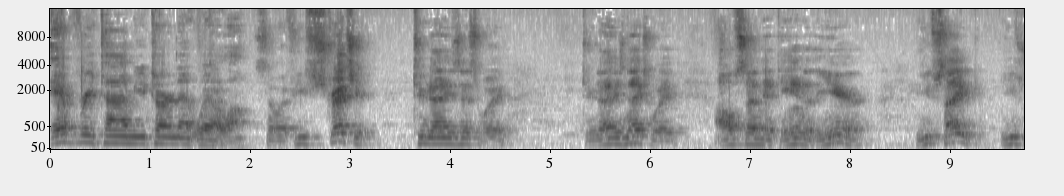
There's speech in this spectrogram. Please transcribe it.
every time you turn that well on. So if you stretch it two days this week, two days next week, all of a sudden at the end of the year, you've saved, you've,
